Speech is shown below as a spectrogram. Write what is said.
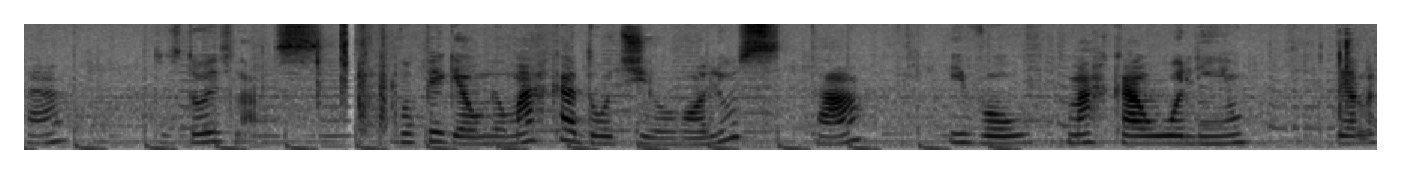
tá? Dos dois lados. Vou pegar o meu marcador de olhos, tá? E vou marcar o olhinho dela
